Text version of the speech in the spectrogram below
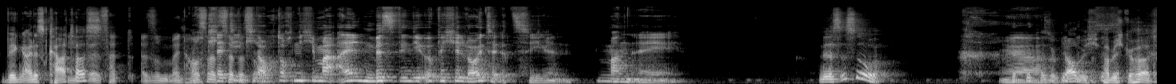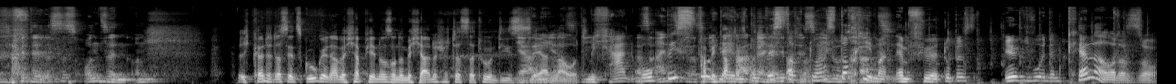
Wegen eines Das Katers? hat, also mein Hausarzt Kletti, hat das glaub auch. doch nicht immer allen Mist, den die irgendwelche Leute erzählen. Mann, ey. Ne, das ist so. Ja, Also glaube ich, habe ich gehört. bitte, das ist Unsinn. Und Ich könnte das jetzt googeln, aber ich habe hier nur so eine mechanische Tastatur und die ist Ja, sehr nee, laut. Mechan Das Wo bist du denn? Du, bist doch, du hast doch jemanden entführt. Du bist irgendwo in dem Keller oder so.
